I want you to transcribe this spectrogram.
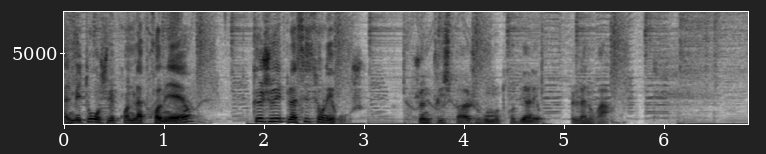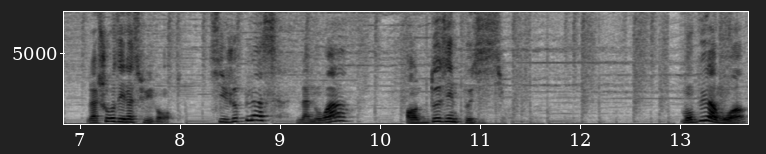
Admettons, je vais prendre la première, que je vais placer sur les rouges. Je ne triche pas, je vous montre bien la noire. La chose est la suivante. Si je place la noire en deuxième position, mon but à moi,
